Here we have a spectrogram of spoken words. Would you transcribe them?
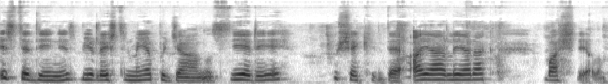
istediğiniz birleştirme yapacağınız yeri bu şekilde ayarlayarak başlayalım.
